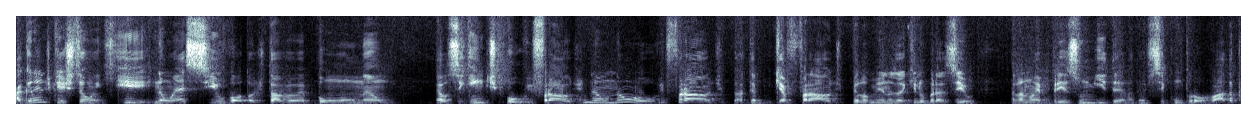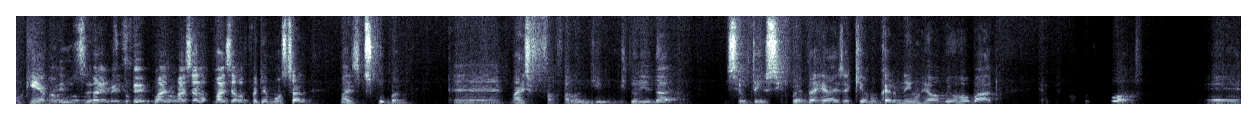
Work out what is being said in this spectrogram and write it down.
A grande questão aqui não é se o voto auditável é bom ou não. É o seguinte, houve fraude? Não, não houve fraude. Até porque a fraude, pelo menos aqui no Brasil, ela não é presumida, ela deve ser comprovada por quem acusa. Peraí, desculpa, mas, mas ela, mas ela foi demonstrada. Mas desculpa, é, mas fa- falando de idoneidade, se eu tenho 50 reais aqui, eu não quero nenhum real meu roubado. É a mesma coisa do voto. É,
